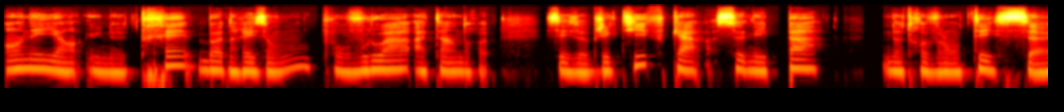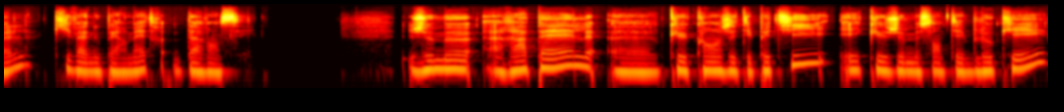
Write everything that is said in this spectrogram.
en ayant une très bonne raison pour vouloir atteindre ces objectifs car ce n'est pas notre volonté seule qui va nous permettre d'avancer. Je me rappelle euh, que quand j'étais petit et que je me sentais bloqué,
